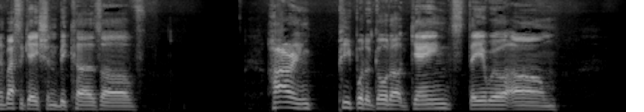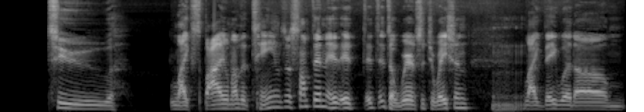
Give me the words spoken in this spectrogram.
investigation because of hiring people to go to games. They will um to like spy on other teams or something. It, it, it it's a weird situation. Mm. Like they would um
